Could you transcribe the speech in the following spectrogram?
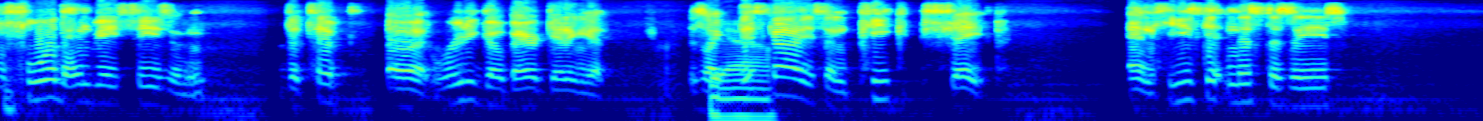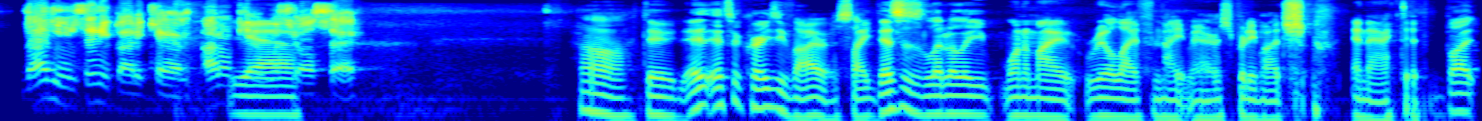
before the NBA season, the tip uh, Rudy Gobert getting it is like this guy is in peak shape, and he's getting this disease. That means anybody can. I don't care what y'all say. Oh, dude, it, it's a crazy virus. Like this is literally one of my real life nightmares, pretty much enacted. But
